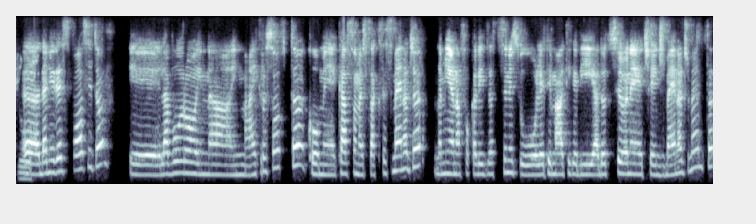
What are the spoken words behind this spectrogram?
Uh, Daniele Esposito, e lavoro in, in, Microsoft come Customer Success Manager. La mia è una focalizzazione sulle tematiche di adozione e change management,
